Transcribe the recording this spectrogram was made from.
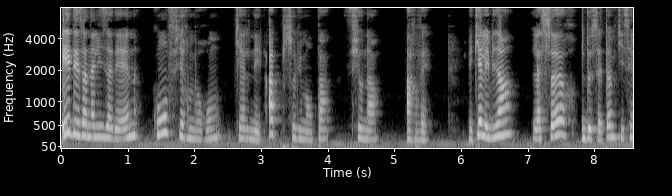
et des analyses ADN confirmeront qu'elle n'est absolument pas Fiona Harvey, mais qu'elle est bien la sœur de cet homme qui s'est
